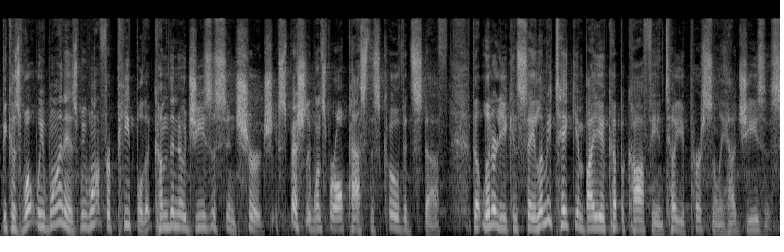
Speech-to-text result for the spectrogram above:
Because what we want is we want for people that come to know Jesus in church, especially once we're all past this COVID stuff, that literally you can say, Let me take you and buy you a cup of coffee and tell you personally how Jesus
